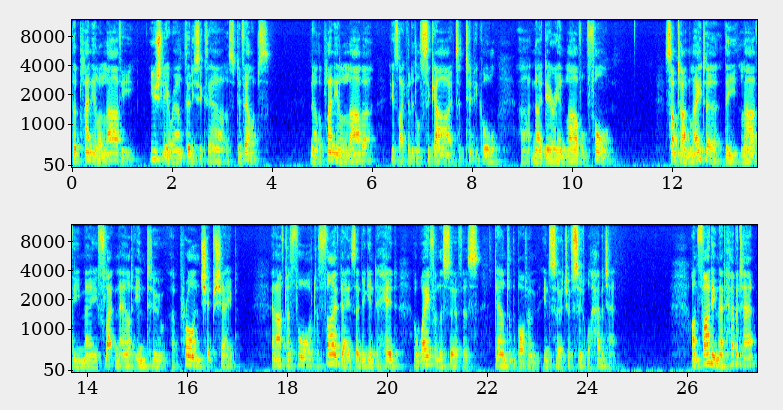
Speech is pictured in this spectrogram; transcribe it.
the planula larvae, usually around 36 hours, develops. Now the planula larva is like a little cigar, it's a typical uh, cnidarian larval form. Sometime later, the larvae may flatten out into a prawn chip shape and after four to five days they begin to head away from the surface down to the bottom in search of suitable habitat. On finding that habitat,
